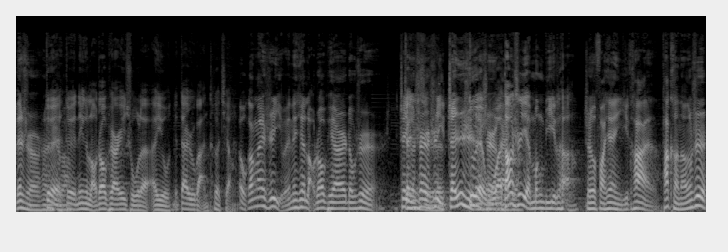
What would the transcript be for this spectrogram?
的时候。对对，那个老照片一出来，哎呦，那代入感特强。哎，我刚开始以为那些老照片都是这个事儿是以真实的事对我当时也懵逼了。之后发现一看，他可能是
